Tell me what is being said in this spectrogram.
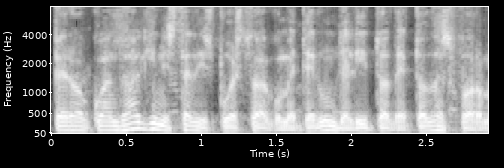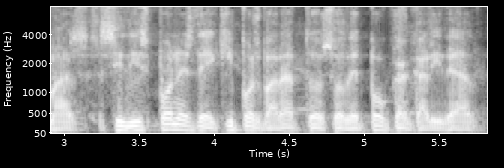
Pero cuando alguien está dispuesto a cometer un delito de todas formas, si dispones de equipos baratos o de poca calidad,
